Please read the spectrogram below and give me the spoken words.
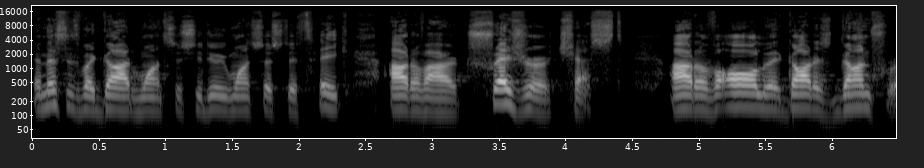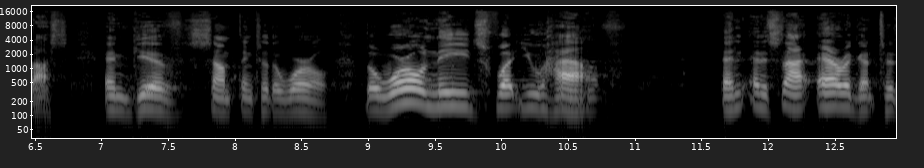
And this is what God wants us to do. He wants us to take out of our treasure chest, out of all that God has done for us, and give something to the world. The world needs what you have. And, and it's not arrogant to,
